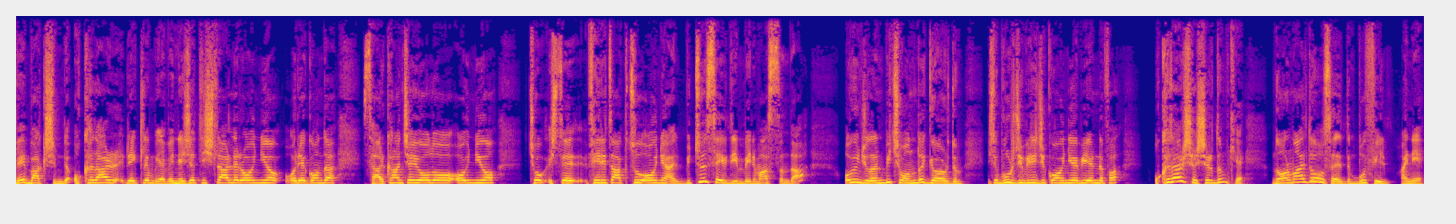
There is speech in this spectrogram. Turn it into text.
Ve bak şimdi o kadar reklam ya ve Nejat İşlerler oynuyor Oregon'da Serkan Çayoğlu oynuyor. Çok işte Ferit Aktuğ oynuyor. Yani bütün sevdiğim benim aslında oyuncuların birçoğunu da gördüm. İşte Burcu Biricik oynuyor bir yerinde falan. O kadar şaşırdım ki. Normalde olsa dedim bu film hani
